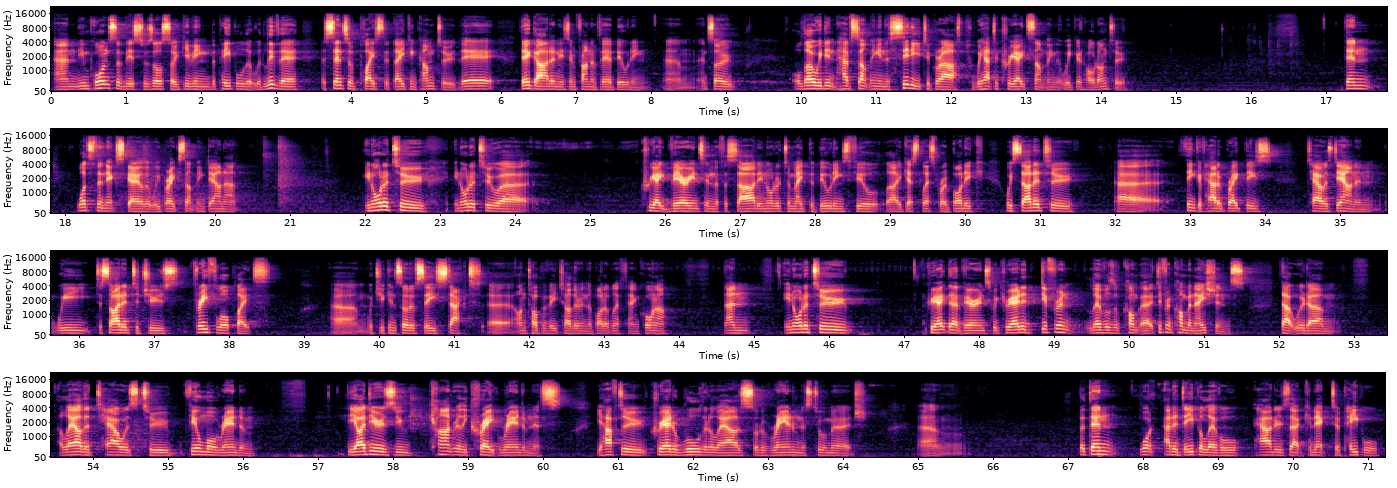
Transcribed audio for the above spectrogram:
And the importance of this was also giving the people that would live there a sense of place that they can come to. They're, their garden is in front of their building. Um, and so, although we didn't have something in the city to grasp, we had to create something that we could hold on to. Then, what's the next scale that we break something down at? In order to, in order to uh, create variance in the facade, in order to make the buildings feel, uh, I guess, less robotic, we started to uh, think of how to break these towers down, and we decided to choose three floor plates, um, which you can sort of see stacked uh, on top of each other in the bottom left-hand corner. And in order to create that variance, we created different levels of com uh, different combinations that would um, allow the towers to feel more random. The idea is you can't really create randomness. You have to create a rule that allows sort of randomness to emerge. Um, but then, what at a deeper level, how does that connect to people?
